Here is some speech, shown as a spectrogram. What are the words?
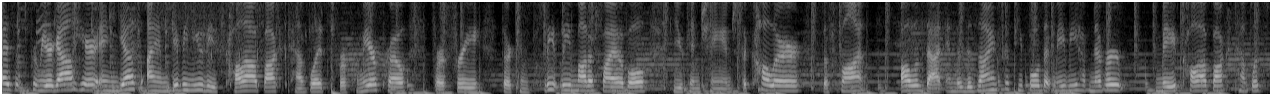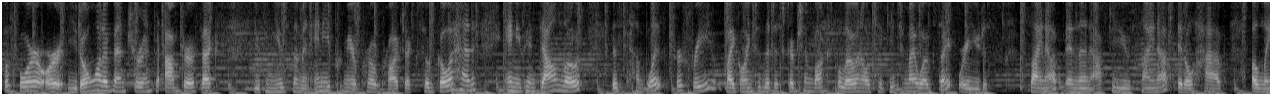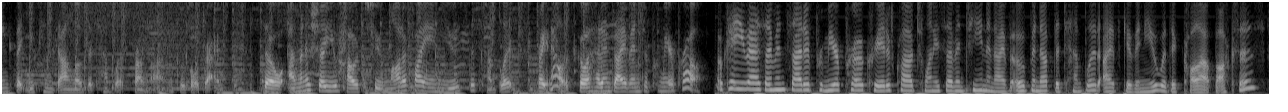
guys, it's Premiere Gal here, and yes, I am giving you these callout box templates for Premiere Pro for free. They're completely modifiable. You can change the color, the font, all of that, and they're designed for people that maybe have never made callout box templates before, or you don't want to venture into After Effects. You can use them in any Premiere Pro project. So go ahead and you can download this template for free by going to the description box below, and it'll take you to my website where you just sign up and then after you sign up it'll have a link that you can download the template from um, Google Drive. So I'm going to show you how to modify and use the template right now. Let's go ahead and dive into Premiere Pro. Okay you guys, I'm inside of Premiere Pro Creative Cloud 2017 and I've opened up the template I've given you with the callout boxes.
